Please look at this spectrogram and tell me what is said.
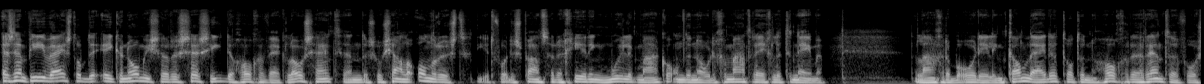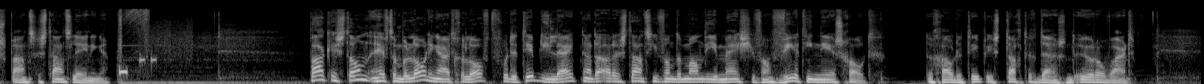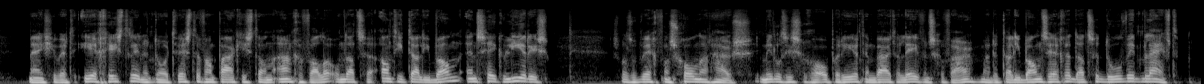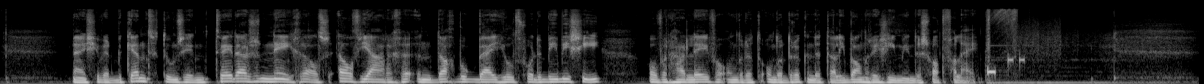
S&P wijst op de economische recessie, de hoge werkloosheid en de sociale onrust... die het voor de Spaanse regering moeilijk maken om de nodige maatregelen te nemen. De lagere beoordeling kan leiden tot een hogere rente voor Spaanse staatsleningen. Pakistan heeft een beloning uitgeloofd voor de tip die leidt naar de arrestatie van de man die een meisje van 14 neerschoot. De gouden tip is 80.000 euro waard. Het meisje werd eergisteren in het noordwesten van Pakistan aangevallen omdat ze anti-Taliban en seculier is. Ze was op weg van school naar huis. Inmiddels is ze geopereerd en buiten levensgevaar, maar de Taliban zeggen dat ze doelwit blijft. Het meisje werd bekend toen ze in 2009 als elfjarige een dagboek bijhield voor de BBC over haar leven onder het onderdrukkende Taliban-regime in de Swatvallei.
